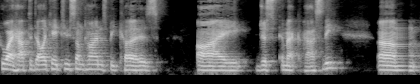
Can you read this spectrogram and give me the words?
who I have to delegate to sometimes because I just am at capacity. Um,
